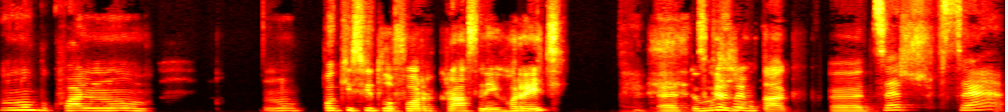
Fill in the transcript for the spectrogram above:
Ну, буквально, ну, ну поки світлофор красний горить, Е, Тому скажімо що так. е, це ж все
